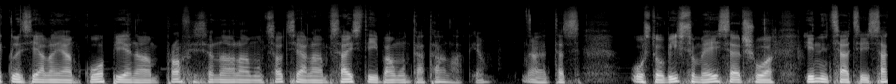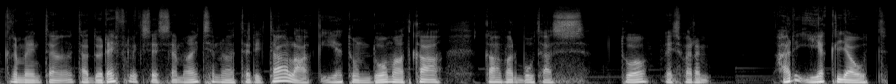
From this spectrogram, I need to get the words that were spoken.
ekleziālajām kopienām, profesionālām un sociālām saistībām un tā tālāk. Ja? tas uz to visu mēs ar šo iniciācijas sakramenta tādu refleksu esam aicināti arī tālāk iet un domāt, kā, kā varbūt tās to mēs varam arī iekļaut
